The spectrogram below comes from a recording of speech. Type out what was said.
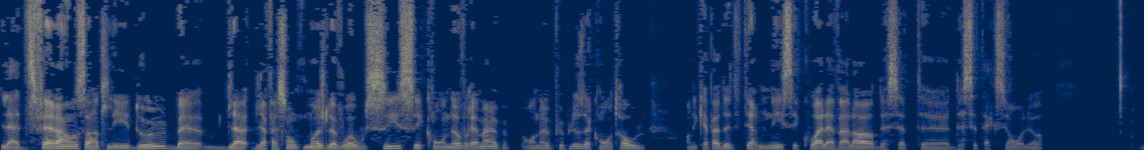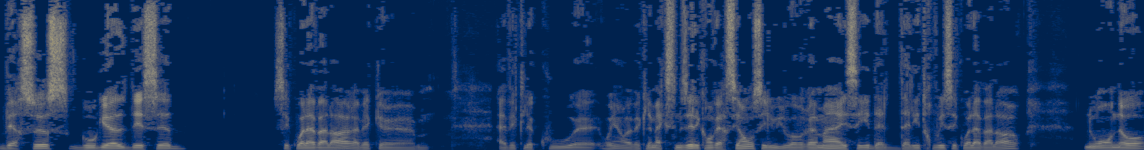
La différence entre les deux, ben, de, la, façon que moi je le vois aussi, c'est qu'on a vraiment un peu, on a un peu plus de contrôle. On est capable de déterminer c'est quoi la valeur de cette, euh, de cette action-là versus Google décide c'est quoi la valeur avec, euh, avec le coût, euh, voyons, avec le maximiser les conversions, c'est lui qui va vraiment essayer d'aller trouver c'est quoi la valeur. Nous, on a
